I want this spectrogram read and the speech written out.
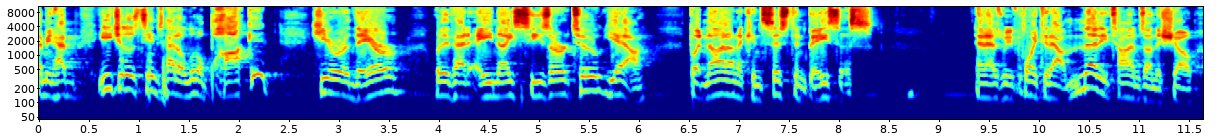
I mean, have each of those teams had a little pocket here or there where they've had a nice season or two? Yeah, but not on a consistent basis. And as we've pointed out many times on the show,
